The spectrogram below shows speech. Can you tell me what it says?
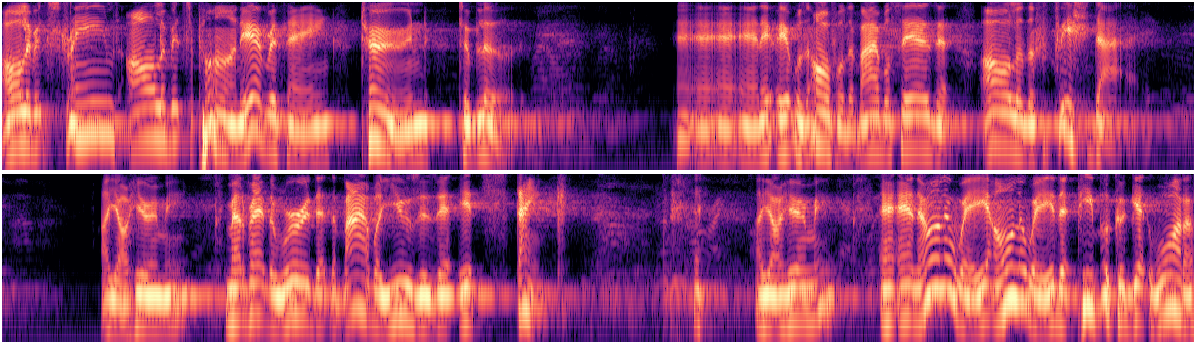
all of its streams, all of its pond, everything turned to blood. And, it, it was awful. The Bible says that all of the fish died. Are y'all hearing me? Matter of fact, the word that the Bible uses it, it stank. Are y'all hearing me? And, and the only way, only way that people could get water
